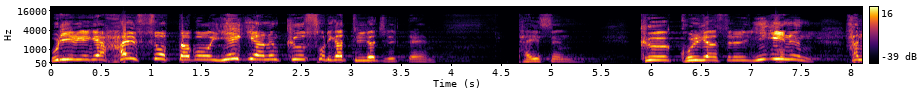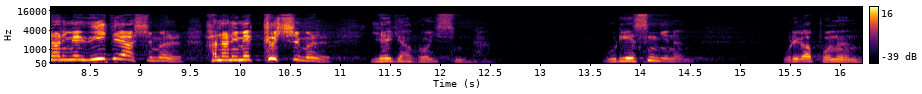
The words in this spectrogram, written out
우리에게 할 수 없다고 얘기하는 그 소리가 들려질 때 다윗은 그 골리앗을 이기는 하나님의 위대하심을 하나님의 크심을 얘기하고 있습니다. 우리의 승리는 우리가 보는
